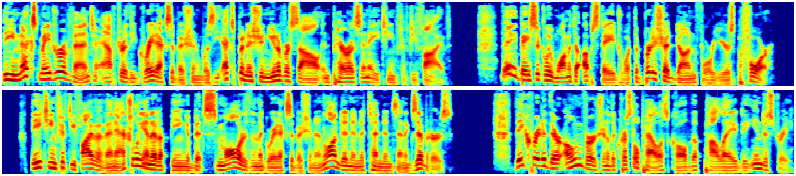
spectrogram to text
The next major event after the Great Exhibition was the Exposition Universelle in Paris in 1855. They basically wanted to upstage what the British had done four years before. The 1855 event actually ended up being a bit smaller than the Great Exhibition in London in attendance and exhibitors. They created their own version of the Crystal Palace called the Palais d'Industrie.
